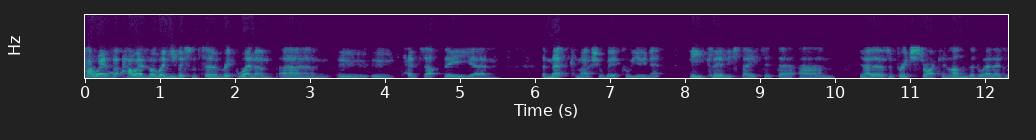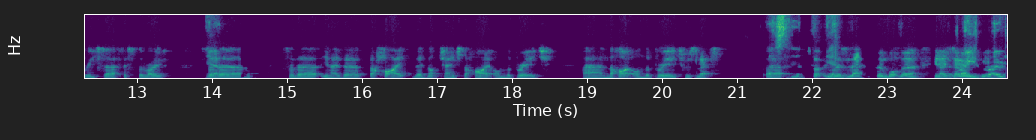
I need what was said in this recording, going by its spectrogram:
However, however, when you listen to Rick Wenham, um, who, who heads up the um, the Met commercial vehicle unit, he clearly stated that um, you know there was a bridge strike in London where they'd resurfaced the road. So Yeah. the so the you know the the height they'd not changed the height on the bridge, and the height on the bridge was less. Uh, so it yeah. was less than what the you know The so road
